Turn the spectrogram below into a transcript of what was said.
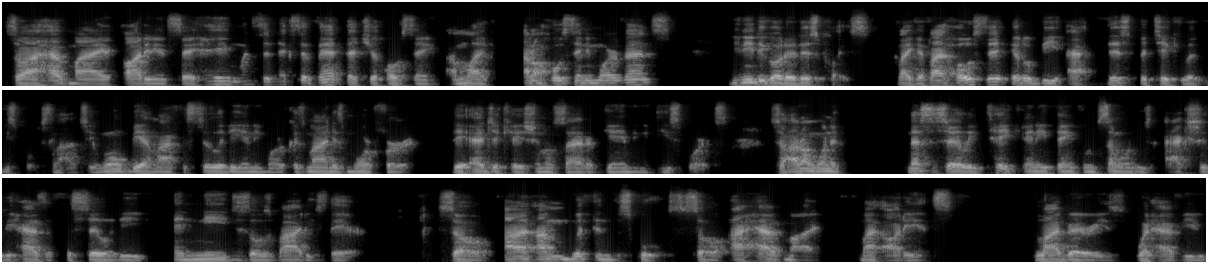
So I have my audience say, hey, when's the next event that you're hosting? I'm like, I don't host any more events you need to go to this place. Like if I host it, it'll be at this particular esports lounge. It won't be at my facility anymore because mine is more for the educational side of gaming and esports. So I don't want to necessarily take anything from someone who actually has a facility and needs those bodies there. So I, I'm within the schools. So I have my my audience, libraries, what have you,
